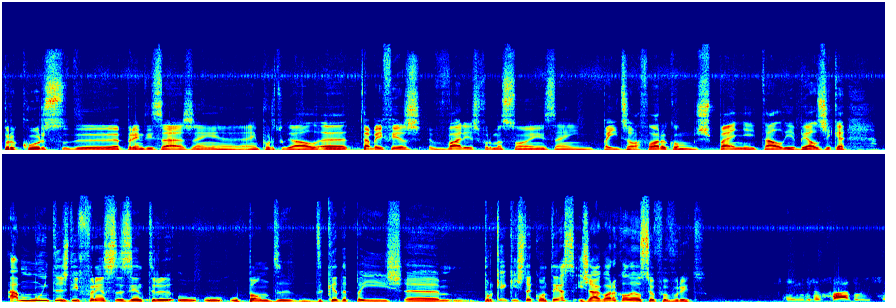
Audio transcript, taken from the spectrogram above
percurso de aprendizagem uh, em Portugal, uh, também fez várias formações em países lá fora, como Espanha, Itália, Bélgica. Há muitas diferenças entre o, o, o pão de, de, cada país. Uh, é que isto acontece? E já agora, qual é o seu favorito? É engraçado isso.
